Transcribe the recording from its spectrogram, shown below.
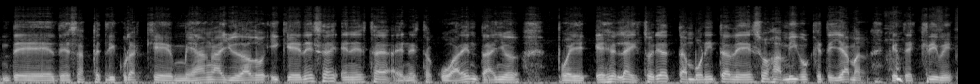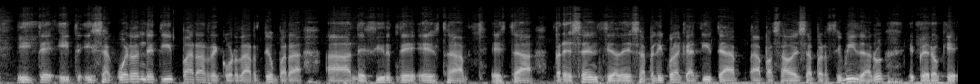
de- de esas películas que me han ayudado y que en esa, en esta, en estos 40 años, pues es la historia tan bonita de esos amigos que te llaman, que te escriben y, te, y, se acuerdan de ti para recordarte o para ah, decirte esta, esta presencia de esa película que a ti te ha, ha pasado desapercibida, ¿no? Pero que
